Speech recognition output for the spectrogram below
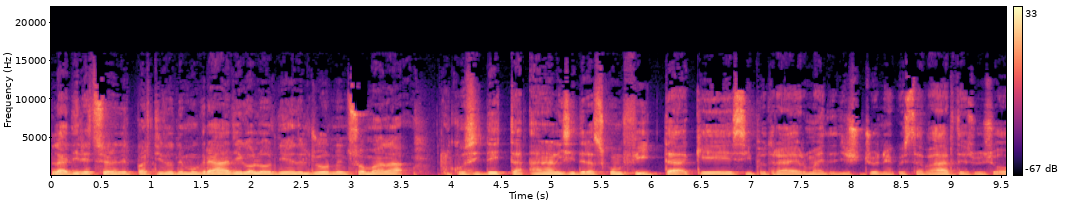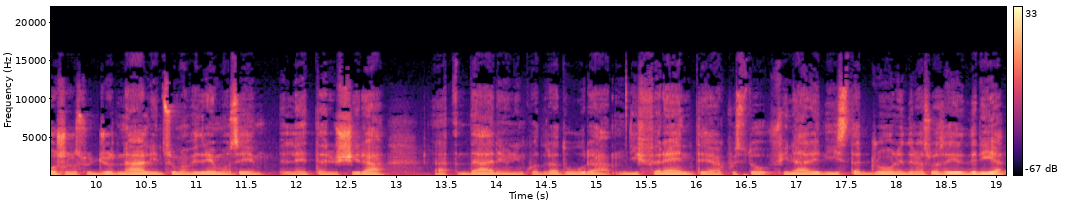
la direzione del Partito Democratico all'ordine del giorno insomma la cosiddetta analisi della sconfitta che si potrà ormai da dieci giorni a questa parte sui social, sui giornali, insomma vedremo se Letta riuscirà a dare un'inquadratura differente a questo finale di stagione della sua segreteria.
